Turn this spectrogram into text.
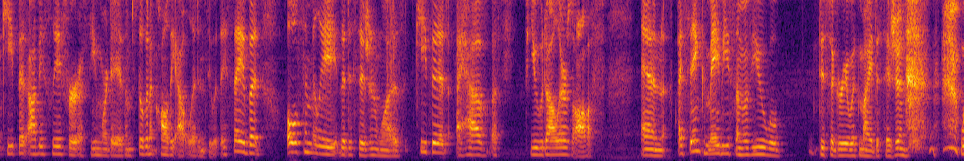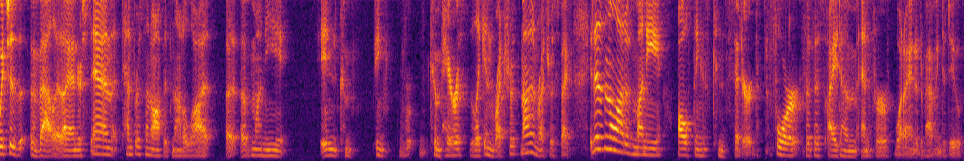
to keep it obviously for a few more days. I'm still to call the outlet and see what they say, but ultimately the decision was keep it. I have a few dollars off and I think maybe some of you will disagree with my decision, which is valid. I understand 10% off is not a lot uh, of money in com in comparison, like in retro, not in retrospect, it isn't a lot of money, all things considered, for for this item and for what I ended up having to do.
